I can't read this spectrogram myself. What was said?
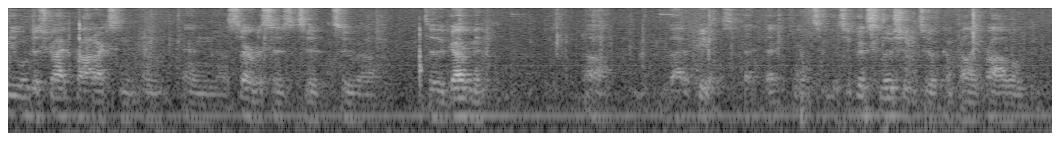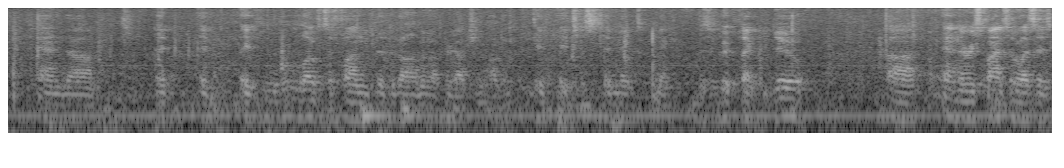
we will describe products and, and, and uh, services to, to, uh, to the government, uh, that appeals, that, that, you know, it's, it's a good solution to a compelling problem, and, um, they, they, they love to fund the development or production of it. It, it just, it makes, make, it's a good thing to do. Uh, and the response to us is,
